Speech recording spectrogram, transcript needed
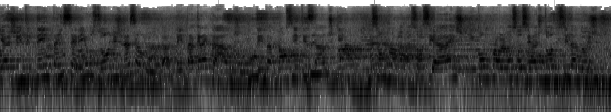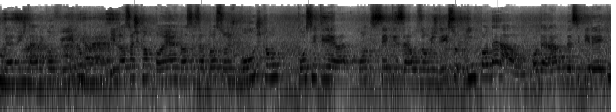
e a gente tenta inserir os homens nessa luta, tenta agregá-los, tenta conscientizá-los que são problemas sociais e como problemas sociais todos os cidadãos devem estar envolvidos. E nossas campanhas, nossas atuações buscam conscientizar, conscientizar os homens disso e empoderá-lo, empoderá-lo desse direito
